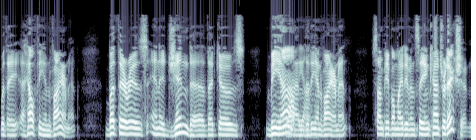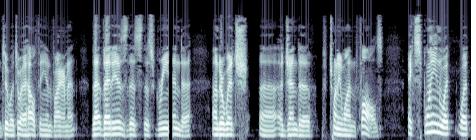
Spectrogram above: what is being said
with a, a healthy environment but there is an agenda that goes beyond, beyond the environment some people might even say in contradiction to a to a healthy environment that that is this this green agenda under which uh, agenda 21 falls explain what what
